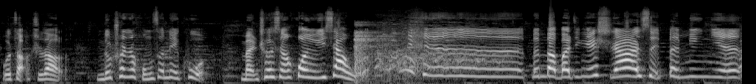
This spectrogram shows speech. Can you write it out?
我早知道了，你都穿着红色内裤，满车厢晃悠一下午了。”本宝宝今年十二岁，本命年。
